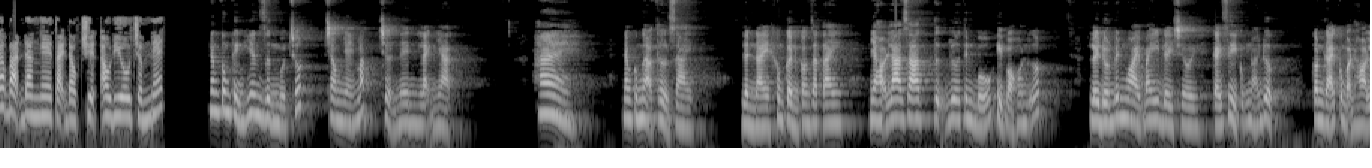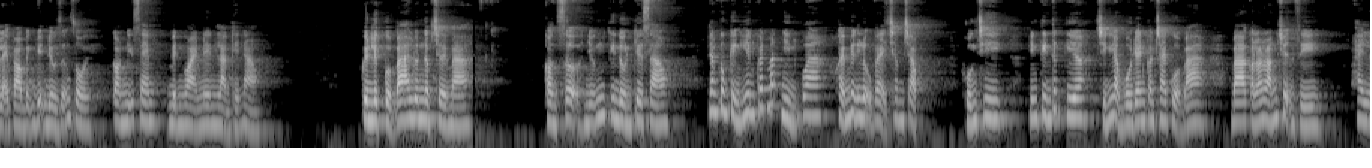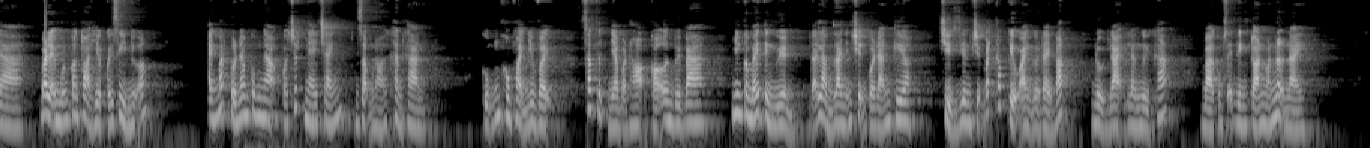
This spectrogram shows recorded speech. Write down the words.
Các bạn đang nghe tại đọc truyện audio.net Nam Công Kình Hiên dừng một chút, trong nháy mắt trở nên lạnh nhạt. Hai, Nam Công Ngạo thở dài. Lần này không cần con ra tay, nhà họ La ra tự đưa tuyên bố hủy bỏ hôn ước. Lời đồn bên ngoài bay đầy trời, cái gì cũng nói được. Con gái của bọn họ lại vào bệnh viện điều dưỡng rồi, con nghĩ xem bên ngoài nên làm thế nào. Quyền lực của ba luôn ngập trời mà. Còn sợ những tin đồn kia sao? Nam Công Kình Hiên quét mắt nhìn qua, khóe miệng lộ vẻ châm chọc. Huống chi, những tin tức kia chính là bồ đen con trai của ba, ba có lo lắng chuyện gì? Hay là ba lại muốn con thỏa hiệp cái gì nữa? Ánh mắt của Nam Công Ngạo có chút né tránh, giọng nói khàn khàn. Cũng không phải như vậy, xác thực nhà bọn họ có ơn với ba, nhưng con bé tình nguyện đã làm ra những chuyện quá đáng kia, chỉ riêng chuyện bắt cóc tiểu ảnh ở Đài Bắc, đổi lại là người khác, bà cũng sẽ tính toán món nợ này.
